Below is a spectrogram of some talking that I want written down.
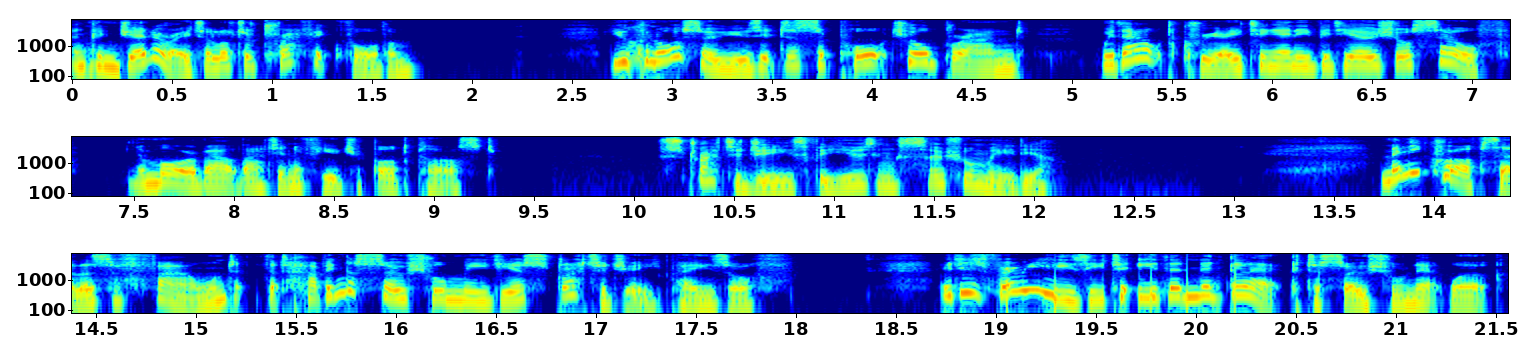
and can generate a lot of traffic for them. You can also use it to support your brand without creating any videos yourself. And more about that in a future podcast. Strategies for using social media. Many craft sellers have found that having a social media strategy pays off. It is very easy to either neglect a social network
